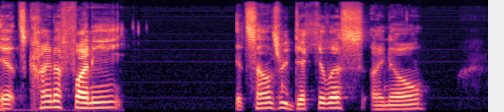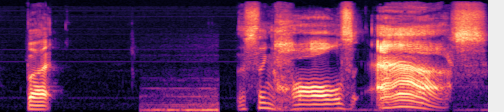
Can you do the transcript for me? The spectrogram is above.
it's kind of funny. It sounds ridiculous, I know, but this thing hauls ass.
